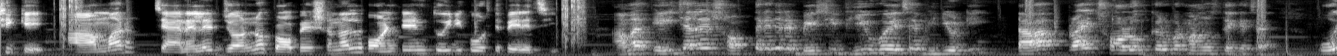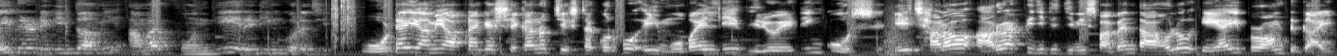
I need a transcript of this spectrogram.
শিখে আমার চ্যানেলের জন্য প্রফেশনাল কন্টেন্ট তৈরি করতে পেরেছি। আমার এই চ্যানেলে সব থেকে যেটা বেশি ভিউ হয়েছে ভিডিওটি তা প্রায় ছ লক্ষের উপর মানুষ দেখেছে। ওই ভিডিওটি কিন্তু আমি আমার ফোন দিয়ে এডিটিং করেছি। ওটাই আমি আপনাকে শেখানোর চেষ্টা করব এই মোবাইল দিয়ে ভিডিও এডিটিং কোর্সে এছাড়াও আরও একটি যেটি জিনিস পাবেন তা হলো এআই প্রম্পট গাইড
